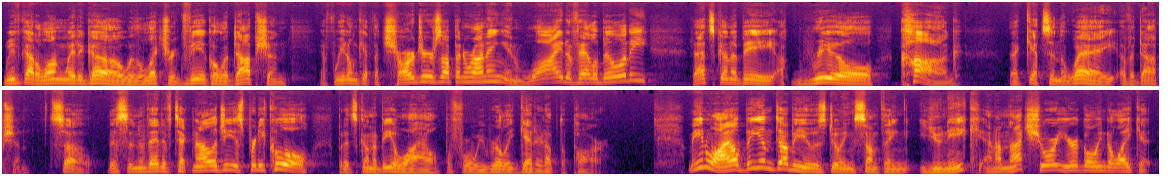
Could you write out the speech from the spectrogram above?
We've got a long way to go with electric vehicle adoption if we don't get the chargers up and running in wide availability, that's going to be a real cog that gets in the way of adoption. So, this innovative technology is pretty cool, but it's going to be a while before we really get it up to par. Meanwhile, BMW is doing something unique, and I'm not sure you're going to like it.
